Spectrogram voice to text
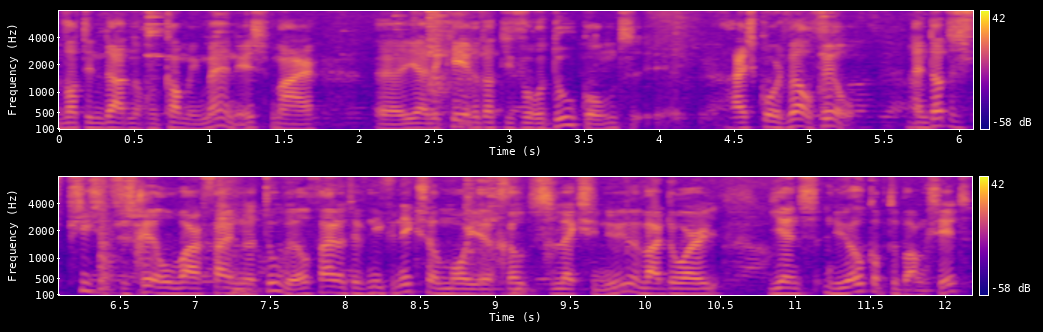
wat inderdaad nog een coming man is, maar uh, ja, de keren dat hij voor het doel komt, hij scoort wel veel. En dat is precies het verschil waar Feyenoord naartoe wil. Feyenoord heeft niet voor niks zo'n mooie grote selectie nu, waardoor Jens nu ook op de bank zit.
